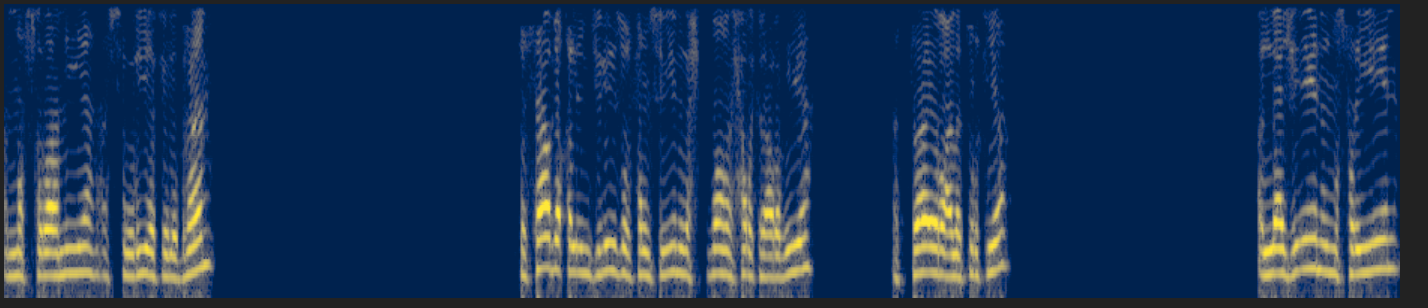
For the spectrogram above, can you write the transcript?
النصرانية السورية في لبنان. تسابق الإنجليز والفرنسيين لاحتضان الحركة العربية الثائرة على تركيا. اللاجئين المصريين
